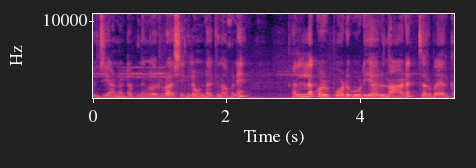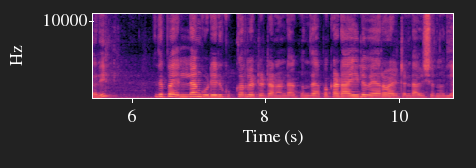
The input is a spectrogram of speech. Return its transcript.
രുചിയാണ് കേട്ടോ. അപ്പോൾ നിങ്ങൾ ഒരു പ്രാവശ്യമെങ്കിലും ഉണ്ടാക്കി നോക്കണേ. നല്ല കൊഴുപ്പോട് കൂടിയ ഒരു നാടൻ ചെറുപയർ കറി. ഇതിപ്പോൾ എല്ലാം കൂടി ഒരു കുക്കറിൽ കുക്കറിലിട്ടിട്ടാണ് ഉണ്ടാക്കുന്നത്. അപ്പോൾ കടായിൽ വേറെ വഴറ്റേണ്ട ആവശ്യമൊന്നുമില്ല.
